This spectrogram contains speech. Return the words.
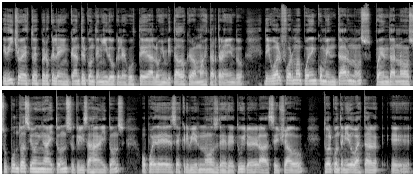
Y dicho esto, espero que les encante el contenido, que les guste a los invitados que vamos a estar trayendo. De igual forma pueden comentarnos, pueden darnos su puntuación en iTunes si utilizas iTunes, o puedes escribirnos desde Twitter a Safe Shadow todo el contenido va a estar, eh,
